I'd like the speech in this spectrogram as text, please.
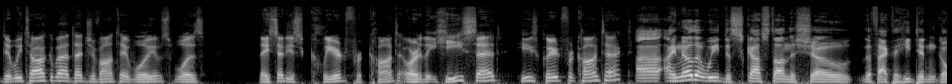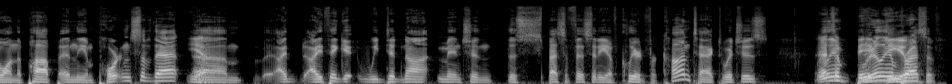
Did we talk about that Javonte Williams was? They said he's cleared for contact, or that he said he's cleared for contact. Uh, I know that we discussed on the show the fact that he didn't go on the pup and the importance of that. Yeah. Um, I I think it, we did not mention the specificity of cleared for contact, which is That's really a big really deal. impressive.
